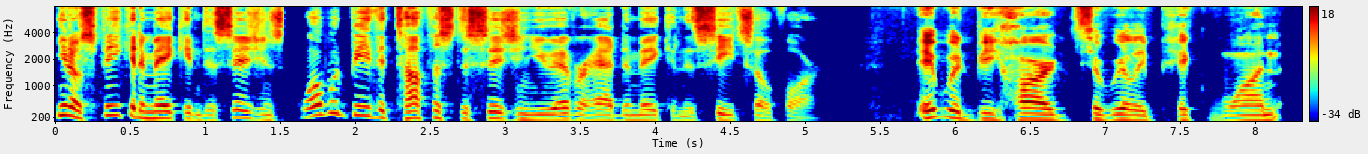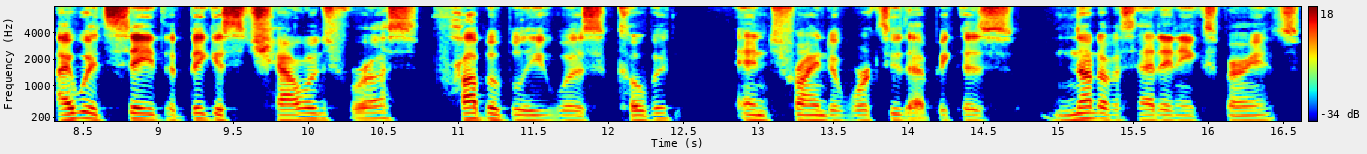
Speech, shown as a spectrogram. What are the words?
You know, speaking of making decisions, what would be the toughest decision you ever had to make in the seat so far? It would be hard to really pick one. I would say the biggest challenge for us probably was COVID and trying to work through that because none of us had any experience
